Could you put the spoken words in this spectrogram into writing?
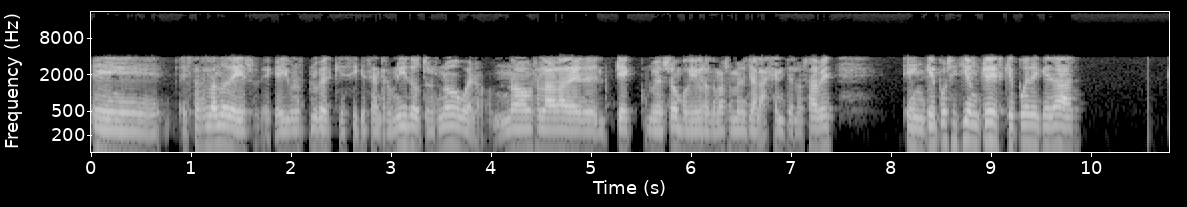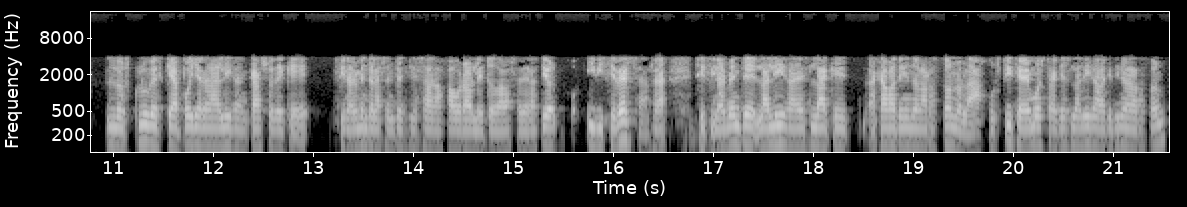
eh, estás hablando de eso, de que hay unos clubes que sí que se han reunido, otros no. Bueno, no vamos a hablar de qué clubes son, porque yo creo que más o menos ya la gente lo sabe. ¿En qué posición crees que puede quedar los clubes que apoyan a la liga en caso de que finalmente la sentencia salga favorable toda la federación y viceversa. O sea, si finalmente la liga es la que acaba teniendo la razón o la justicia demuestra que es la liga la que tiene la razón,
